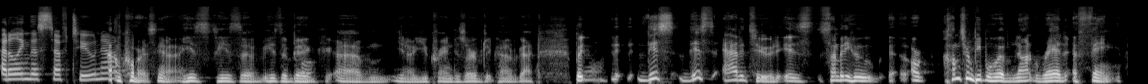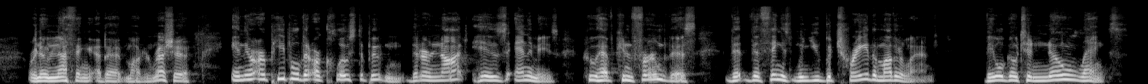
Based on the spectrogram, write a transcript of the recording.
peddling this stuff too now. Of course, yeah, he's he's a he's a big cool. um, you know Ukraine deserved it kind of guy. But th- this this attitude is somebody who uh, or comes from people who have not read a thing or know nothing about modern Russia, and there are people that are close to Putin that are not his enemies who have confirmed this. That the thing is, when you betray the motherland, they will go to no lengths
